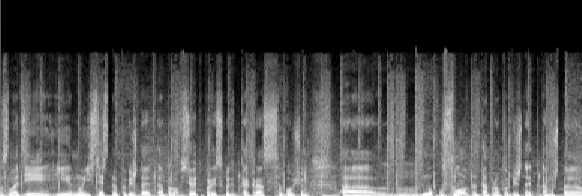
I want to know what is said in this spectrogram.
злодеи и, ну, естественно, побеждает добро. Все это происходит как раз, в общем, э, ну, условно добро побеждает, потому что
